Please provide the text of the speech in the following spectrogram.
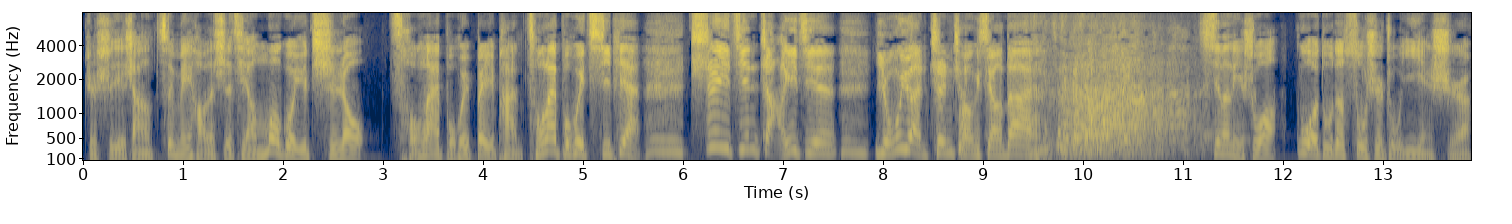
这世界上最美好的事情莫过于吃肉？从来不会背叛，从来不会欺骗，吃一斤长一斤，永远真诚相待。新闻里说，过度的素食主义饮食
